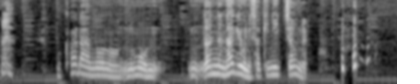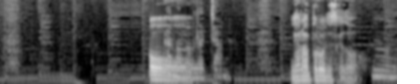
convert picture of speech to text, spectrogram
からのの、もう、な、な、な行に先に行っちゃうのよ。おかのなっちゃ。やらプロですけど、うん。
